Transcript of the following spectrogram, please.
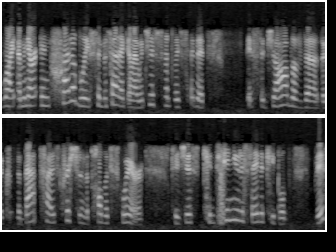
Right. I mean, they're incredibly sympathetic, and I would just simply say that it's the job of the, the, the baptized Christian in the public square to just continue to say to people, this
